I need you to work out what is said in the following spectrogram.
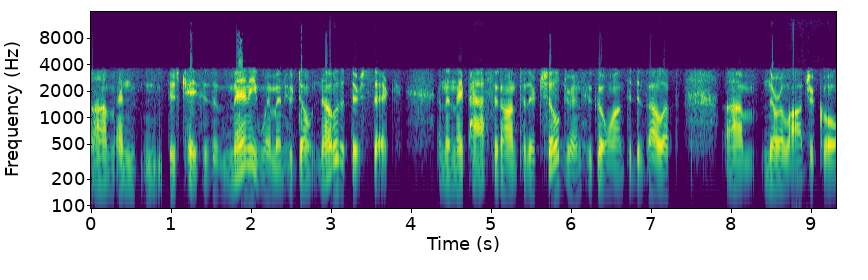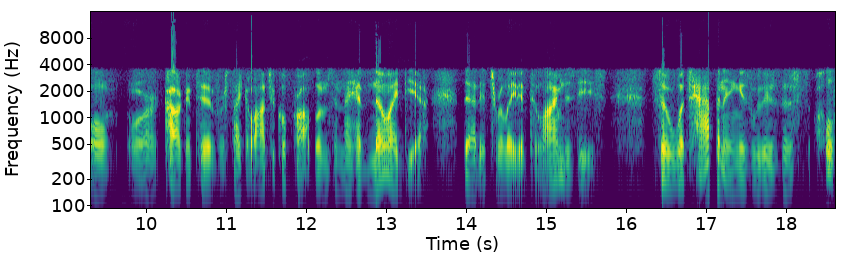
um, and there's cases of many women who don't know that they're sick, and then they pass it on to their children, who go on to develop um, neurological or cognitive or psychological problems, and they have no idea that it's related to Lyme disease. So what's happening is there's this whole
